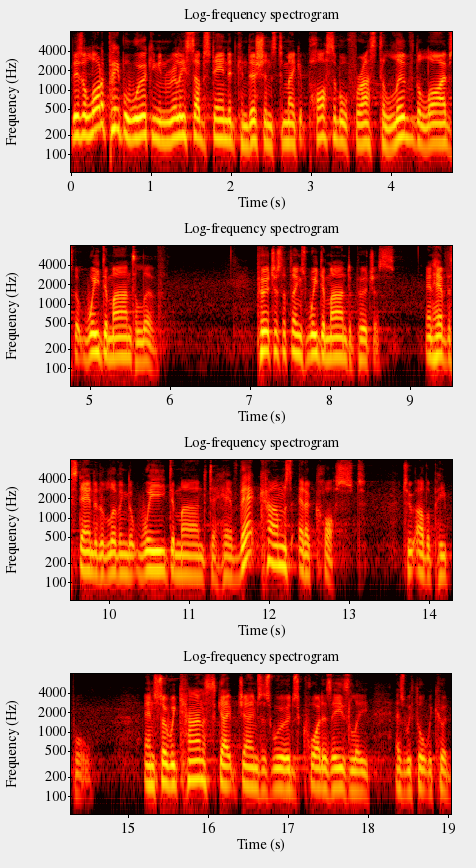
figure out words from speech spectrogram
there's a lot of people working in really substandard conditions to make it possible for us to live the lives that we demand to live, purchase the things we demand to purchase, and have the standard of living that we demand to have. That comes at a cost to other people. And so we can't escape James's words quite as easily as we thought we could.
